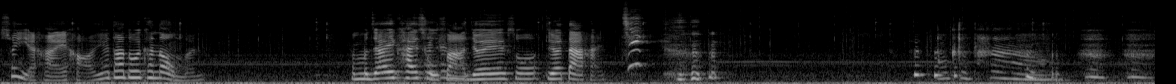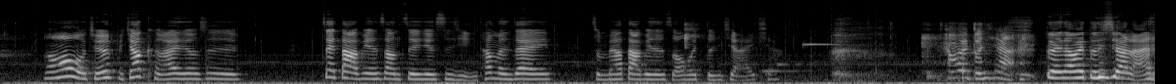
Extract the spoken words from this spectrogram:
所以也还好，因为他都会看到我们。我们只要一开厨房，就会说，就会大喊“鸡 好可怕哦！”。然后我觉得比较可爱，就是在大便上这件事情，他们在准备要大便的时候会蹲下来一下，他会蹲下来，对，他会蹲下来，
